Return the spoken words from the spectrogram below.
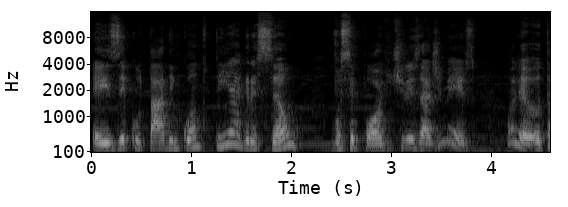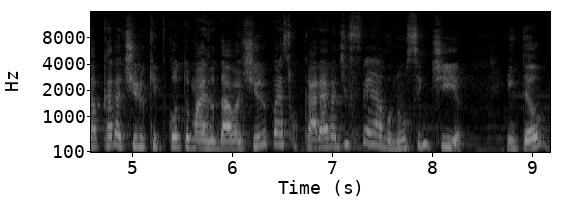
é, executada, enquanto tem agressão, você pode utilizar de meios. Olha, eu tava, cada tiro que quanto mais eu dava tiro, parece que o cara era de ferro, não sentia. Então,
